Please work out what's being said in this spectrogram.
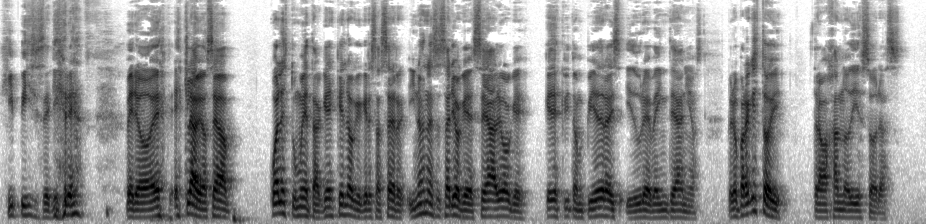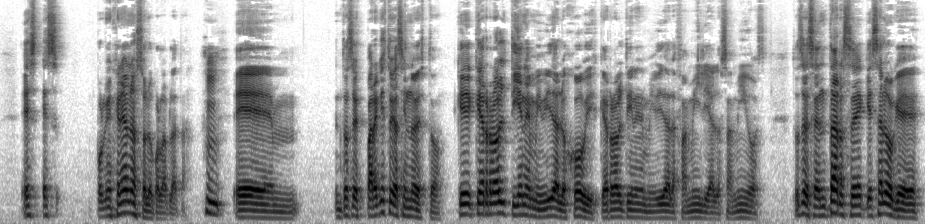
hippie, si se quiere, pero es, es clave, o sea, ¿cuál es tu meta? ¿Qué, ¿Qué es lo que quieres hacer? Y no es necesario que sea algo que quede escrito en piedra y, y dure 20 años. Pero ¿para qué estoy trabajando 10 horas? Es, es... Porque en general no es solo por la plata. Hmm. Eh, entonces, ¿para qué estoy haciendo esto? ¿Qué, ¿Qué rol tiene en mi vida los hobbies? ¿Qué rol tiene en mi vida la familia, los amigos? Entonces, sentarse, que es algo que,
